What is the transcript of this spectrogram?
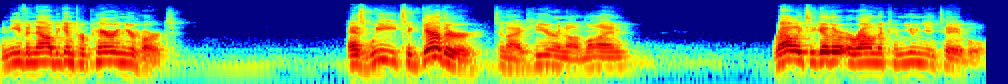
And even now, begin preparing your heart. As we together tonight, here and online, rally together around the communion table,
